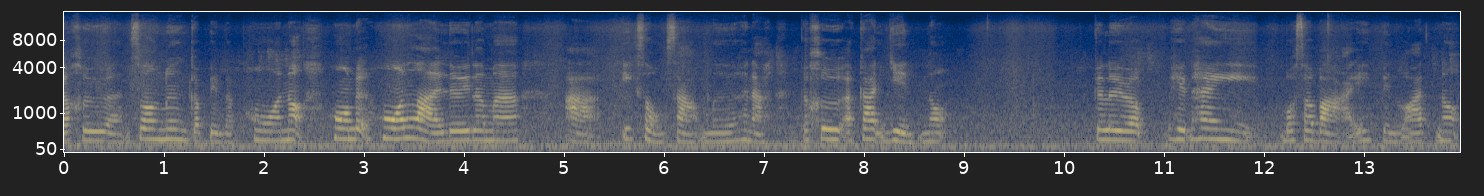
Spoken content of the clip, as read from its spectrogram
ก็คือช่วงนึงก็เป็นแบบฮ้อนเนาะฮ้อนแบบฮ้อนหลายเลยแล้วมาอ่าอีกสองสามมื้อนะก็คืออากาศเย็นเนาะก็เลยแบบเฮ็ดให้บสบายเป็นวัดเนาะ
